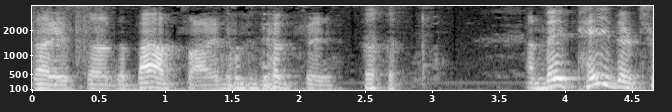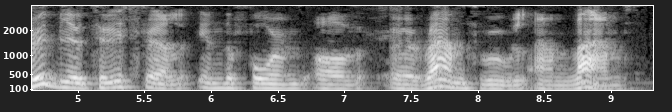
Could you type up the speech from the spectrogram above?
That is the, the bad side of the Dead Sea. and they pay their tribute to Israel in the forms of uh, ram's wool and lambs.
